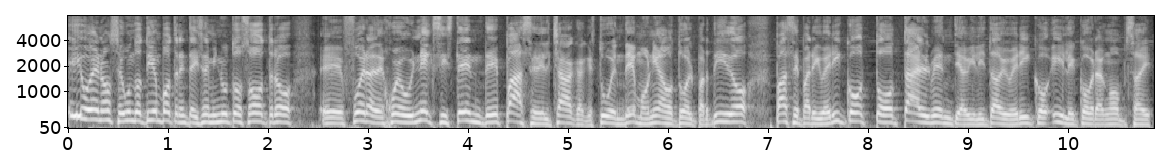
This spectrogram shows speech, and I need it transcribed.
Y bueno, segundo tiempo, 36 minutos, otro eh, fuera de juego inexistente, pase del Chaca que estuvo endemoniado todo el partido, pase para Iberico, totalmente habilitado Iberico y le cobran offside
